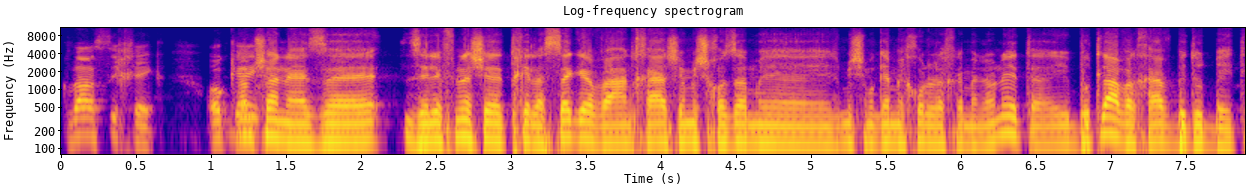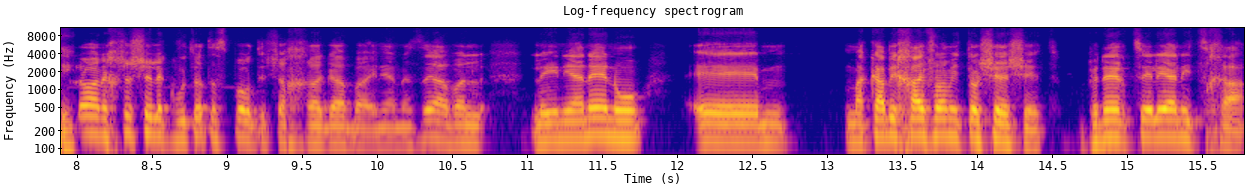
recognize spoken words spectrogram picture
כבר שיחק. אוקיי. לא משנה, זה, זה לפני שהתחיל הסגר וההנחיה שמי שחוזר, מי שמגיע מחו"ל הולך למלונית, היא בוטלה, אבל חייב בידוד ביתי. לא, אני חושב שלקבוצות הספורט יש החרגה בעניין הזה, אבל לענייננו, אה, מכבי חיפה מתאוששת, בני הרצליה ניצחה,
